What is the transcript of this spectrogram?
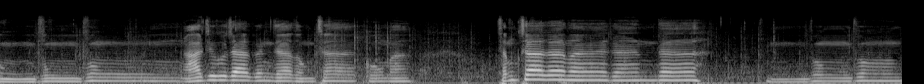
붕붕붕. 아주 작은 자동차 꼬마. 자동차가 나간다. 붕붕붕.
